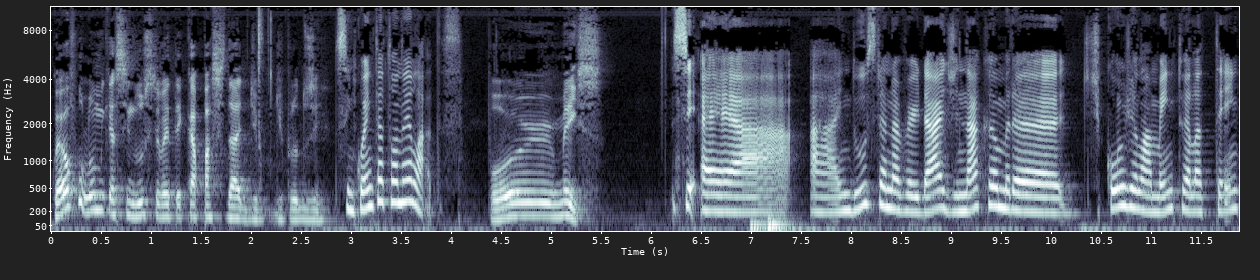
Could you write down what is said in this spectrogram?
Qual é o volume que essa indústria vai ter capacidade de, de produzir? 50 toneladas. Por mês. Se, é, a, a indústria, na verdade, na câmara de congelamento, ela tem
